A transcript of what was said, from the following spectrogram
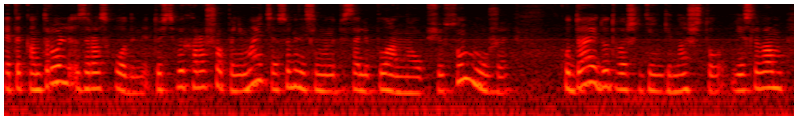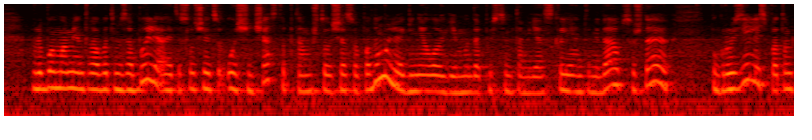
Это контроль за расходами. То есть вы хорошо понимаете, особенно если мы написали план на общую сумму уже, куда идут ваши деньги, на что. Если вам в любой момент вы об этом забыли, а это случается очень часто, потому что сейчас вы подумали о генеалогии, мы, допустим, там я с клиентами, да, обсуждаю, погрузились, потом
